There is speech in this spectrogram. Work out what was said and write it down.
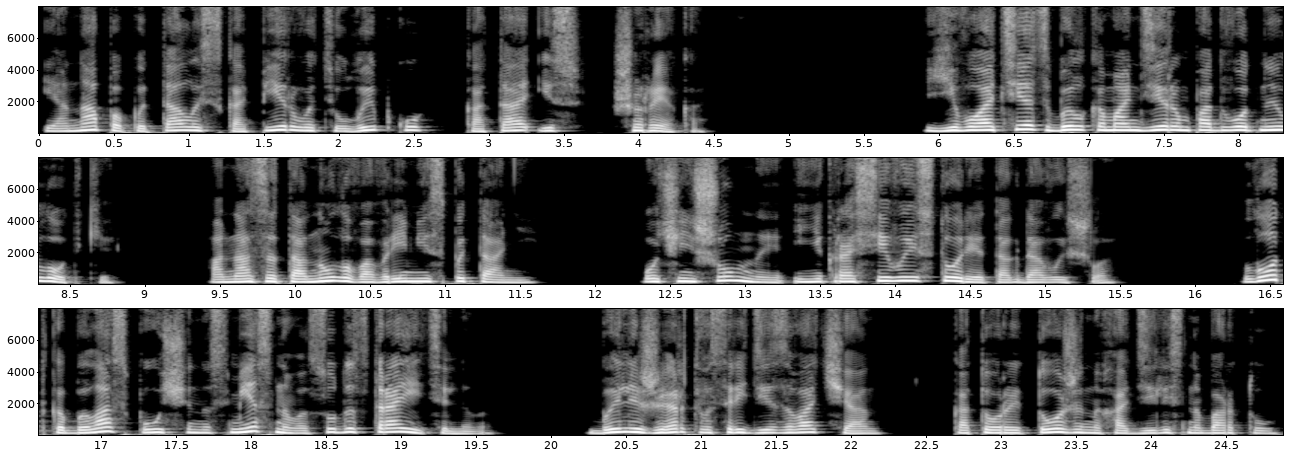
и она попыталась скопировать улыбку кота из Шрека. Его отец был командиром подводной лодки. Она затонула во время испытаний. Очень шумная и некрасивая история тогда вышла. Лодка была спущена с местного судостроительного. Были жертвы среди заводчан, которые тоже находились на борту.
